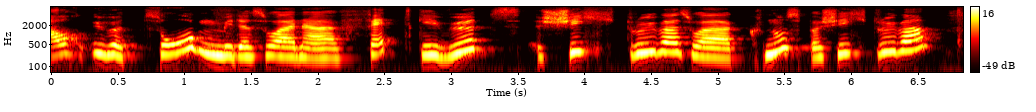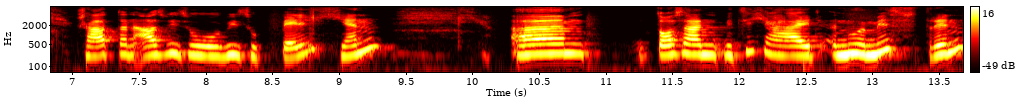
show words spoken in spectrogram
auch überzogen mit so einer Fettgewürzschicht drüber, so einer Knusperschicht drüber. Schaut dann aus wie so, wie so Bällchen. Ähm, da sind mit Sicherheit nur Mist drin.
